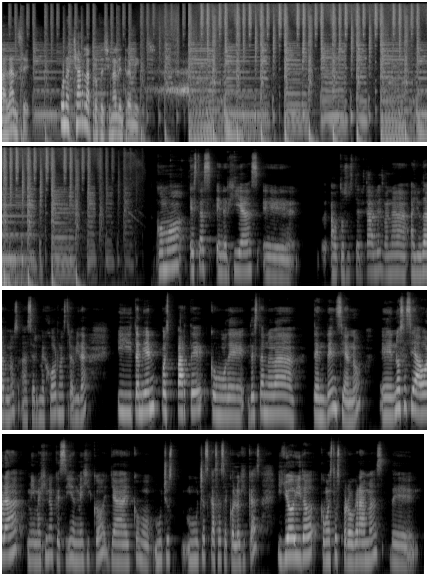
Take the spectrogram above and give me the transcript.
Balance, una charla profesional entre amigos. Cómo estas energías eh, autosustentables van a ayudarnos a hacer mejor nuestra vida y también pues parte como de, de esta nueva tendencia, ¿no? Eh, no sé si ahora, me imagino que sí, en México ya hay como muchos, muchas casas ecológicas y yo he oído como estos programas de,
